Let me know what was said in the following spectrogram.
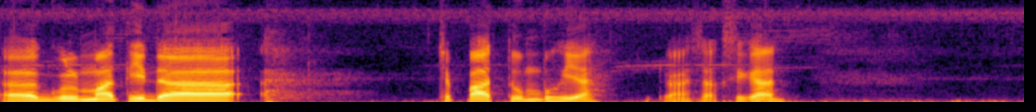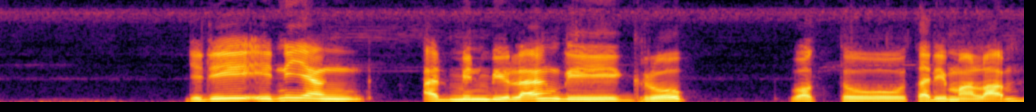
uh, gulma tidak cepat tumbuh ya, saksikan. Jadi ini yang admin bilang di grup waktu tadi malam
